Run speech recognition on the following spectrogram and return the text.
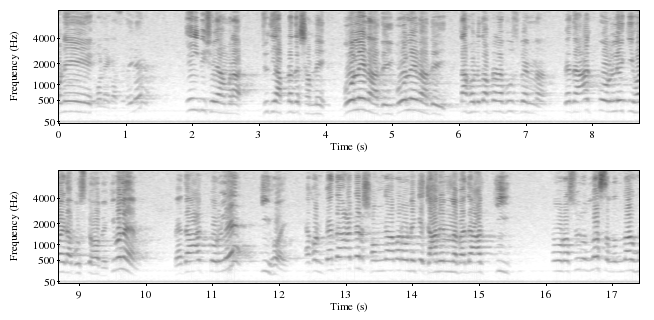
অনেক অনেক আছে, তাই না? এই বিষয়ে আমরা যদি আপনাদের সামনে বলে না দেই, বলে না দেই, তাহলে তো আপনারা বুঝবেন না। বেদাত করলে কি হয় না বুঝতে হবে, কি বলেন? বেদাত করলে কি হয়? এখন বেদাতের সংজ্ঞা আবার অনেকে জানেন না বেদাত কি। রসুল্লাহ সাল্লাল্লাহু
